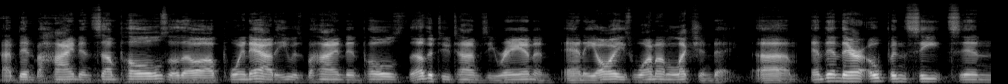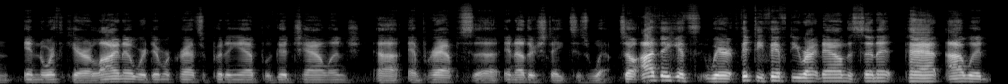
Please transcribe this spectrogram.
uh, been behind in some polls, although I'll point out he was behind in polls the other two times he ran, and, and he always won on election day. Um, and then there are open seats in, in North Carolina where Democrats are putting up a good challenge, uh, and perhaps uh, in other states as well. So I think it's we're at 50 50 right now in the Senate. Pat, I would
